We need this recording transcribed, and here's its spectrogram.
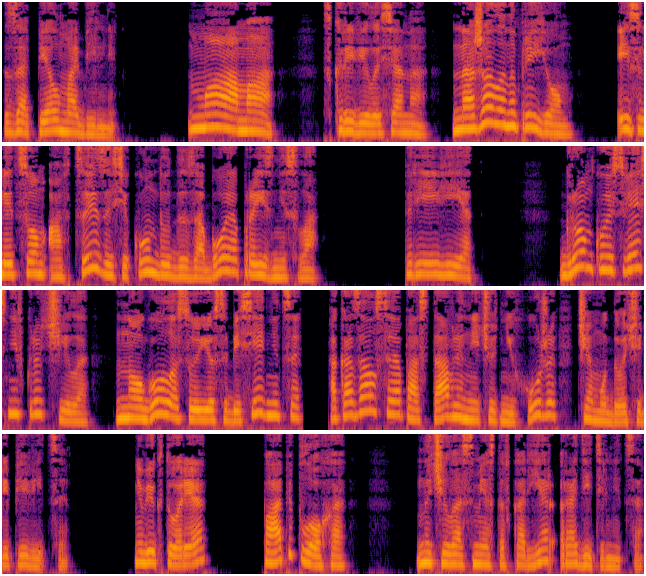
запел мобильник. «Мама!» — скривилась она, нажала на прием и с лицом овцы за секунду до забоя произнесла. «Привет». Громкую связь не включила, но голос у ее собеседницы оказался поставлен ничуть не хуже, чем у дочери певицы. «Виктория, папе плохо», — начала с места в карьер родительница.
